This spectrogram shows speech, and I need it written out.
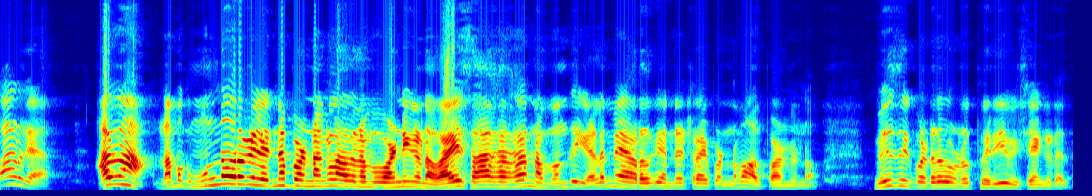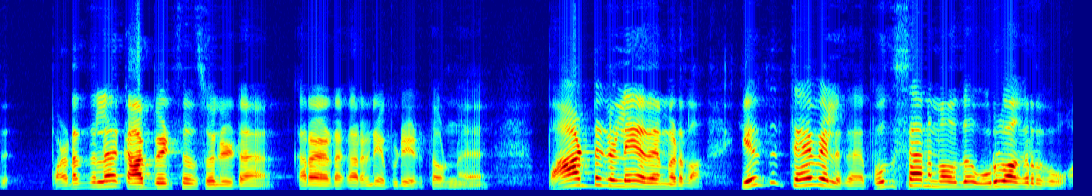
பாருங்க அதுதான். நமக்கு முன்னோர்கள் என்ன பண்ணாங்களோ அதை நம்ம பண்ணிக்கணும். வயசாக ஆக நம்ம வந்து இளமையாகிறதுக்கு என்ன ட்ரை பண்ணணுமோ அது பண்ணணும். மியூசிக் பண்ணுறது ஒன்றும் பெரிய விஷயம் கிடையாது. படத்தில் காப்பி அடிச்சதை சொல்லிட்டேன். கரகாட்டக்காரன் எப்படி எடுத்தோன்னு பாட்டுகள்லேயே அதே மாதிரி தான் எது தேவையில்லை சார். புதுசாக நம்ம வந்து உருவாக்குறதுக்கும்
